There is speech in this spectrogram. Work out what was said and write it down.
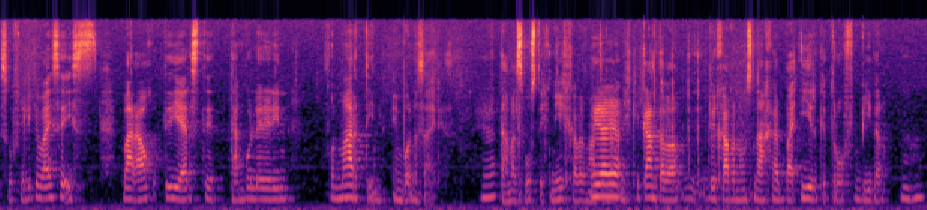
zufälligerweise ist, war auch die erste Tango-Lehrerin von Martin in Buenos Aires. Ja. Damals wusste ich nicht, habe Martin ja, ja. nicht gekannt, aber wir haben uns nachher bei ihr getroffen wieder. Mhm.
